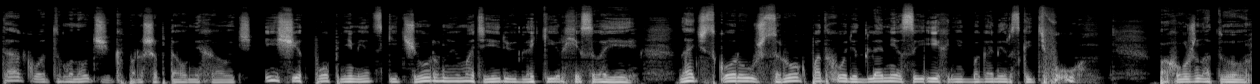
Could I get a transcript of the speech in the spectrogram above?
так вот, внучек», — прошептал Михалыч, — «ищет поп немецкий черную материю для кирхи своей. Значит, скоро уж срок подходит для мессы ихней богомерзкой тьфу». «Похоже на то.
